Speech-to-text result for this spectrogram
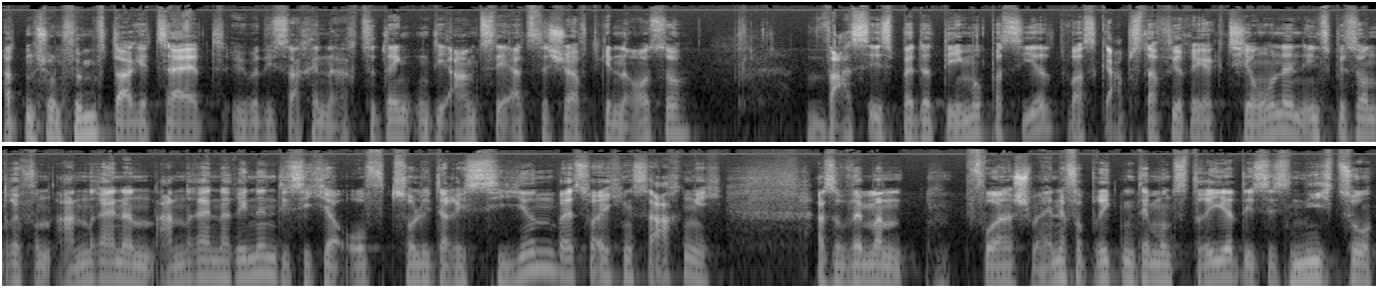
hatten schon fünf Tage Zeit, über die Sache nachzudenken. Die Amtsärzteschaft genauso. Was ist bei der Demo passiert? Was gab es da für Reaktionen, insbesondere von Anrainern und Anrainerinnen, die sich ja oft solidarisieren bei solchen Sachen? Ich also wenn man vor Schweinefabriken demonstriert, ist es nicht so,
